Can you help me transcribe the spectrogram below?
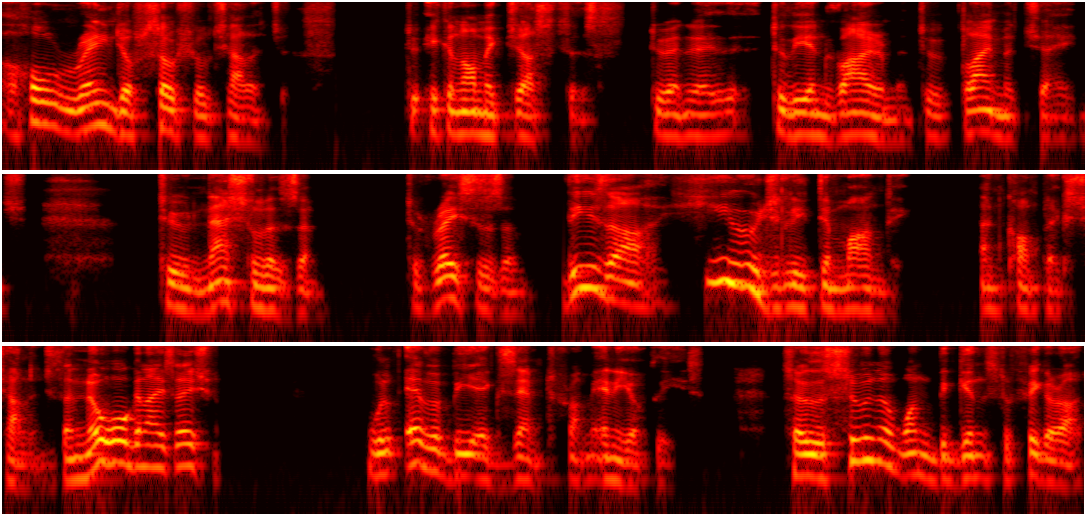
a whole range of social challenges to economic justice, to, uh, to the environment, to climate change, to nationalism, to racism. These are hugely demanding and complex challenges, and no organization will ever be exempt from any of these. So the sooner one begins to figure out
